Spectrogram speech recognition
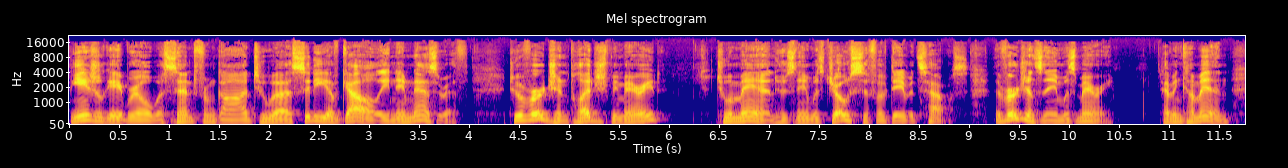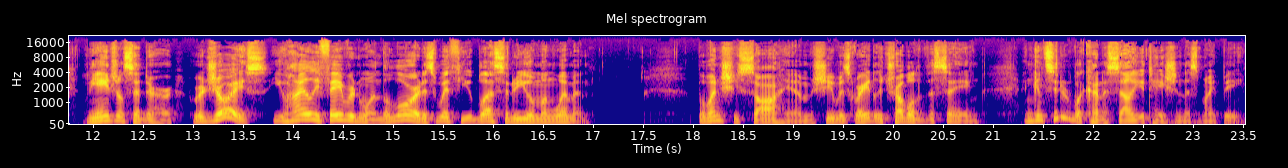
the angel Gabriel was sent from God to a city of Galilee named Nazareth, to a virgin pledged to be married to a man whose name was Joseph of David's house. The virgin's name was Mary. Having come in, the angel said to her, Rejoice, you highly favored one, the Lord is with you, blessed are you among women. But when she saw him, she was greatly troubled at the saying, and considered what kind of salutation this might be.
